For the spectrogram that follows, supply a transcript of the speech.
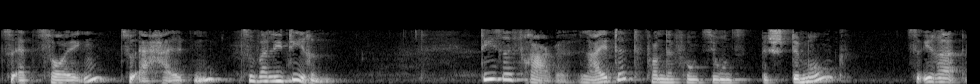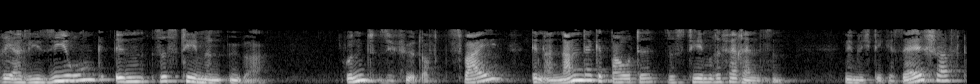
zu erzeugen, zu erhalten, zu validieren? Diese Frage leitet von der Funktionsbestimmung zu ihrer Realisierung in Systemen über. Und sie führt auf zwei ineinander gebaute Systemreferenzen, nämlich die Gesellschaft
